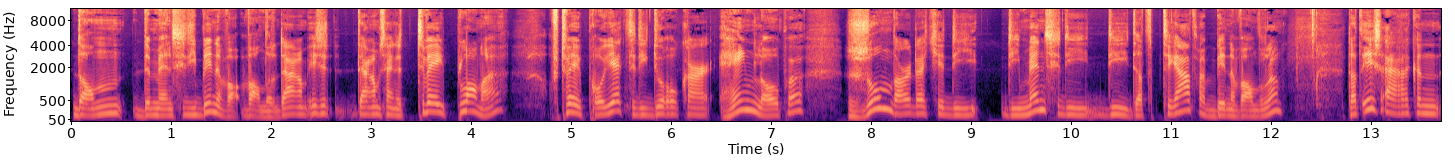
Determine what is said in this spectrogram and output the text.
dan de mensen die binnenwandelen. Daarom, is het, daarom zijn er twee plannen, of twee projecten... die door elkaar heen lopen... zonder dat je die, die mensen die, die dat theater binnenwandelen... dat is eigenlijk een,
